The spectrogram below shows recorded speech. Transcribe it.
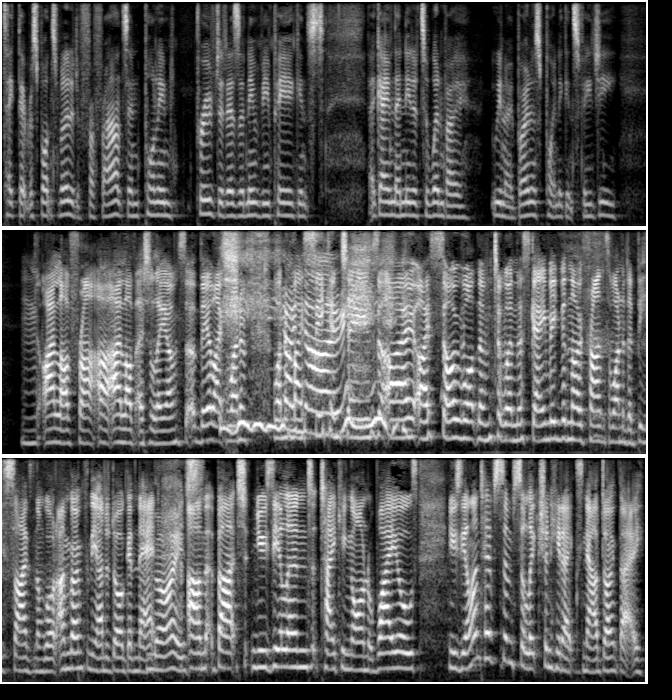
take that responsibility for France. And Pauline proved it as an MVP against a game they needed to win by you know bonus point against Fiji. I love France. I love Italy. I'm so they're like one of one of my know. second teams. I, I so want them to win this game, even though France are one of the best sides in the world. I'm going for the underdog in that. Nice. Um, but New Zealand taking on Wales. New Zealand have some selection headaches now, don't they?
